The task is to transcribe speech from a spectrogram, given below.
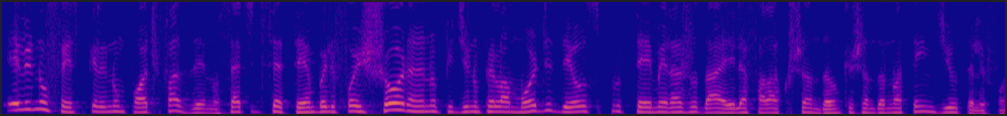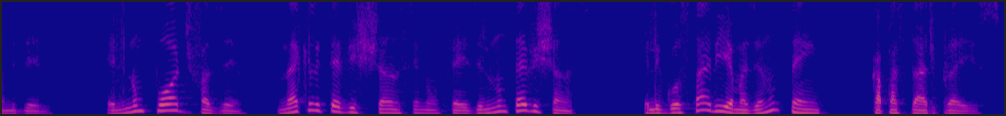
Ele não fez porque ele não pode fazer. No 7 de setembro, ele foi chorando, pedindo pelo amor de Deus para o Temer ajudar ele a falar com o Xandão, que o Xandão não atendia o telefone dele. Ele não pode fazer. Não é que ele teve chance e não fez, ele não teve chance. Ele gostaria, mas ele não tem capacidade para isso.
